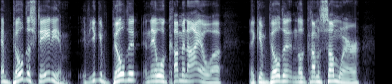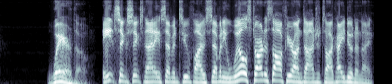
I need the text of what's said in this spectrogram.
and build a stadium. If you can build it and they will come in Iowa, they can build it and they'll come somewhere. Where though? 866 987 2570. Will, start us off here on Dodger Talk. How you doing tonight?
